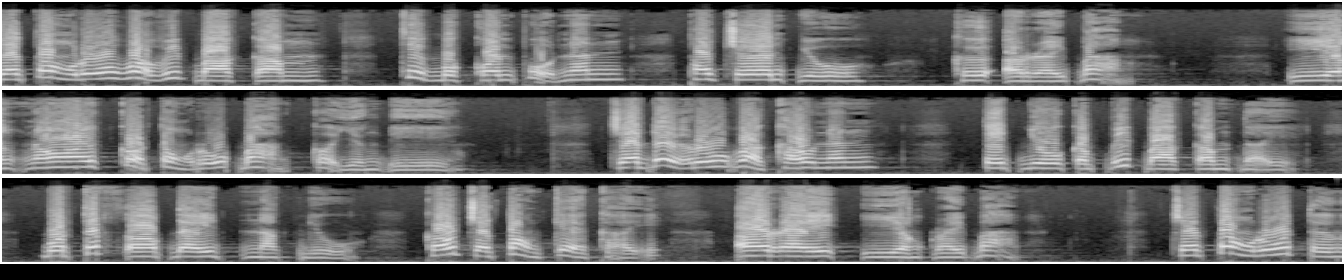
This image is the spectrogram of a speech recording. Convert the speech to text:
จะต้องรู้ว่าวิบากกรรมที่บุคคลผู้นั้น เผชิญอยู่ คืออะไรบ้าง อย่างน้อยก็ต้องรู้บ้างก็ยังดี จะได้รู้ว่าเขานั้น ติดอยู่กับวิบากกรรมใด บททดสอบใดหนักอยู่ เขาจะต้องแก้ไข อะไรอย่างไรบ้าง จะต้องรู้ถึง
